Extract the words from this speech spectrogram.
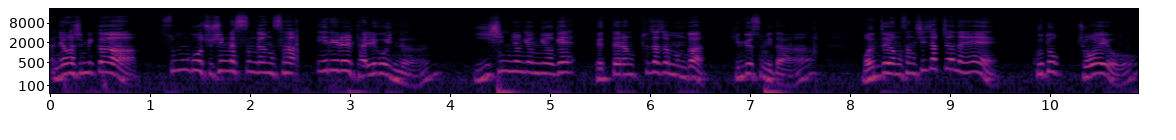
안녕하십니까. 숨고 주식 레슨 강사 1위를 달리고 있는 20년 경력의 베테랑 투자 전문가 김 교수입니다. 먼저 영상 시작 전에 구독, 좋아요,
